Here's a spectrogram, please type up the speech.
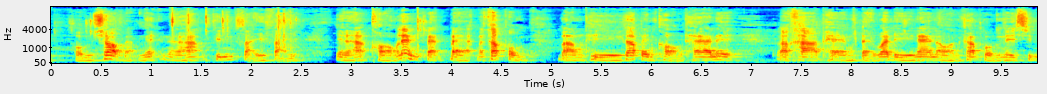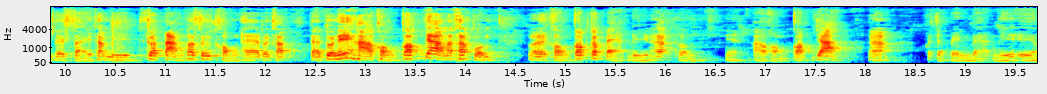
ๆ ผมชอบแบบนี้นะฮะชิ้นใสๆเนี่ยนะฮะของเล่นแปลกๆนะครับ ผมบางทีก็เป็นของแท้นี่ราคาแพงแต่ว่าดีแน่นอนครับ ผมในชิ้นใสๆถ้ามีก็ตังก็ซื้อของแท้ไปครับ แต่ตัวนี้หาของก๊อปยากนะครับ ผมของก๊อปก็แปลกดีนะครับผมเนี่ยหาของก๊อปยากนะก็จะเป็นแบบนี้เอง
